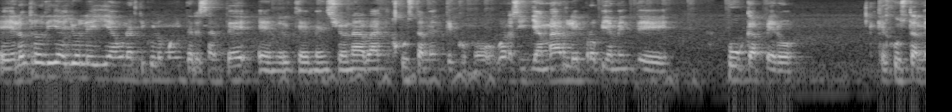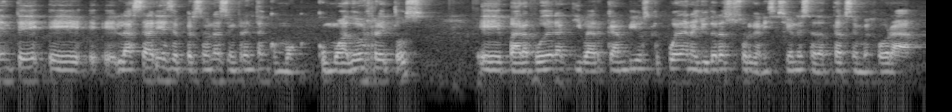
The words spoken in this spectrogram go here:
El otro día yo leía un artículo muy interesante en el que mencionaba justamente como, bueno, sin llamarle propiamente Pero que justamente eh, eh, las áreas de personas se enfrentan como, como a dos retos eh, para poder activar cambios que puedan ayudar a sus organizaciones a adaptarse mejor a,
